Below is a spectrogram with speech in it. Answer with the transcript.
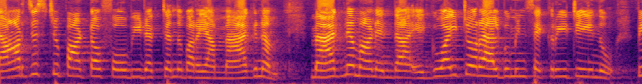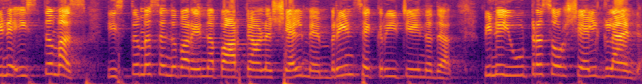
largest part of oviduct എന്ന് പറയാം. മാഗ്നം മാഗ്നം ആണ് എന്താ? Egg white or albumin secrete ചെയ്യുന്നു. പിന്നെ ഇസ്തമസ്. ഇസ്തമസ് എന്ന് പറയുന്ന പാർട്ടാണ് ഷെൽ മെംബ്രെയിൻ സെക്രീറ്റ് ചെയ്യുന്നത്. പിന്നെ യൂട്രസ് ഓർ ഷെൽ ഗ്ലാൻഡ്.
